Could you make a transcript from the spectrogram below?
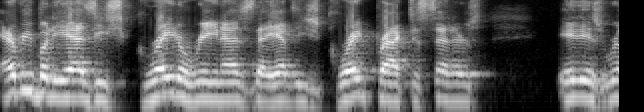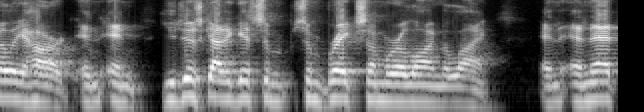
Everybody has these great arenas. They have these great practice centers. It is really hard, and and you just got to get some some breaks somewhere along the line, and and that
